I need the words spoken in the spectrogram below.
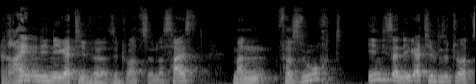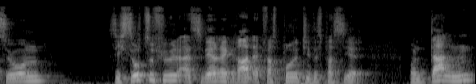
rein in die negative Situation. Das heißt, man versucht in dieser negativen Situation sich so zu fühlen, als wäre gerade etwas Positives passiert. Und dann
